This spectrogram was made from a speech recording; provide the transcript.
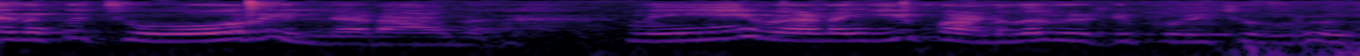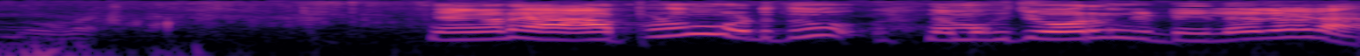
നിനക്ക് ചോറില്ലടാന്ന് നീ വേണമെങ്കിൽ പണിത വീട്ടിൽ പോയി ചോറ് തിന്നോളെ. ഞങ്ങളുടെ ആപ്പിളും കൊടുത്തു. നമുക്ക് ചോറും കിട്ടിയില്ല അല്ലേടാ?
